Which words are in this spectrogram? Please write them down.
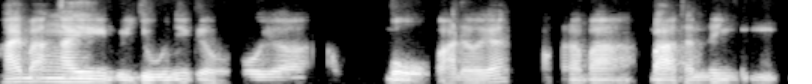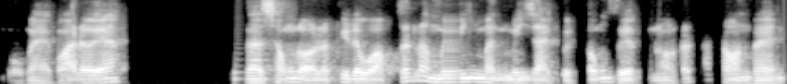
hai ba ngày ví dụ như kiểu hồi uh, bố qua đời á hoặc là bà bà thân linh bố mẹ qua đời á là sống đó là cái đầu óc rất là minh mẫn mình giải quyết công việc nó rất là tròn vẹn.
